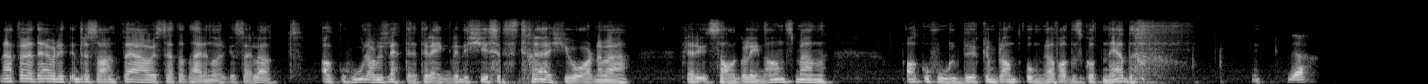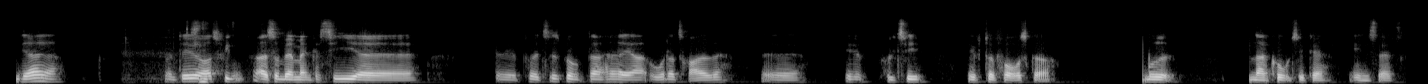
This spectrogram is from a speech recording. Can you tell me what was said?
Nei, for Det er jo litt interessant, for jeg har jo sett at her i Norge selv at alkohol har blitt lettere tilgjengelig de siste 20 årene med flere utsalg og lignende, men alkoholbruken blant unge har faktisk gått ned. ja. Ja, ja. Men det er jo også fint. Altså, men man kan sige, øh, øh, på et tidspunkt, der havde jeg 38 øh, politi efterforskere mod narkotikaindsats.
